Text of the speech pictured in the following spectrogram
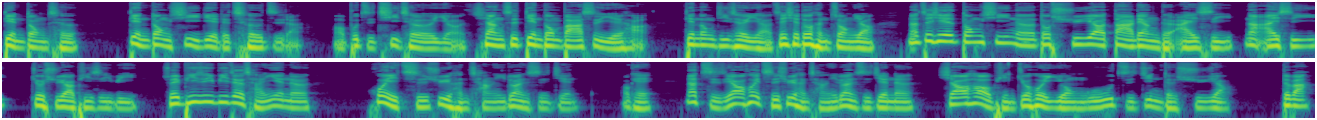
电动车、电动系列的车子啦。哦，不止汽车而已哦，像是电动巴士也好，电动机车也好，这些都很重要。那这些东西呢，都需要大量的 IC，那 IC 就需要 PCB，所以 PCB 这个产业呢，会持续很长一段时间。OK，那只要会持续很长一段时间呢，消耗品就会永无止境的需要，对吧？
